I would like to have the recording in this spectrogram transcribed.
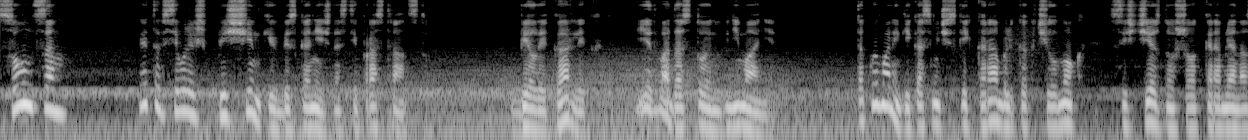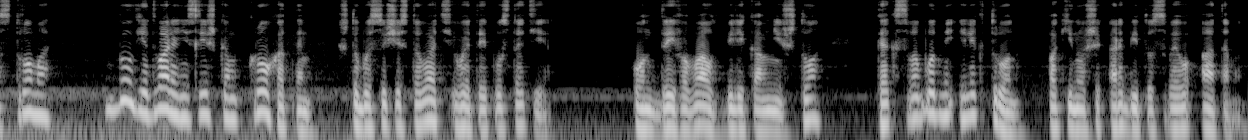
Солнце – это всего лишь песчинки в бесконечности пространства. Белый карлик едва достоин внимания. Такой маленький космический корабль, как челнок с исчезнувшего корабля Настрома, был едва ли не слишком крохотным, чтобы существовать в этой пустоте. Он дрейфовал в великом ничто, как свободный электрон, покинувший орбиту своего атома.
